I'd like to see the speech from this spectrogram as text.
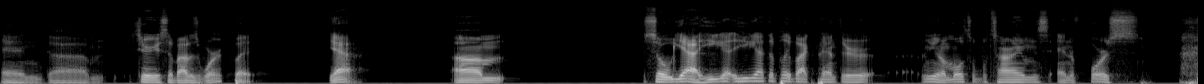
and um, serious about his work. But yeah, um, so yeah, he got, he got to play Black Panther, you know, multiple times, and of course,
